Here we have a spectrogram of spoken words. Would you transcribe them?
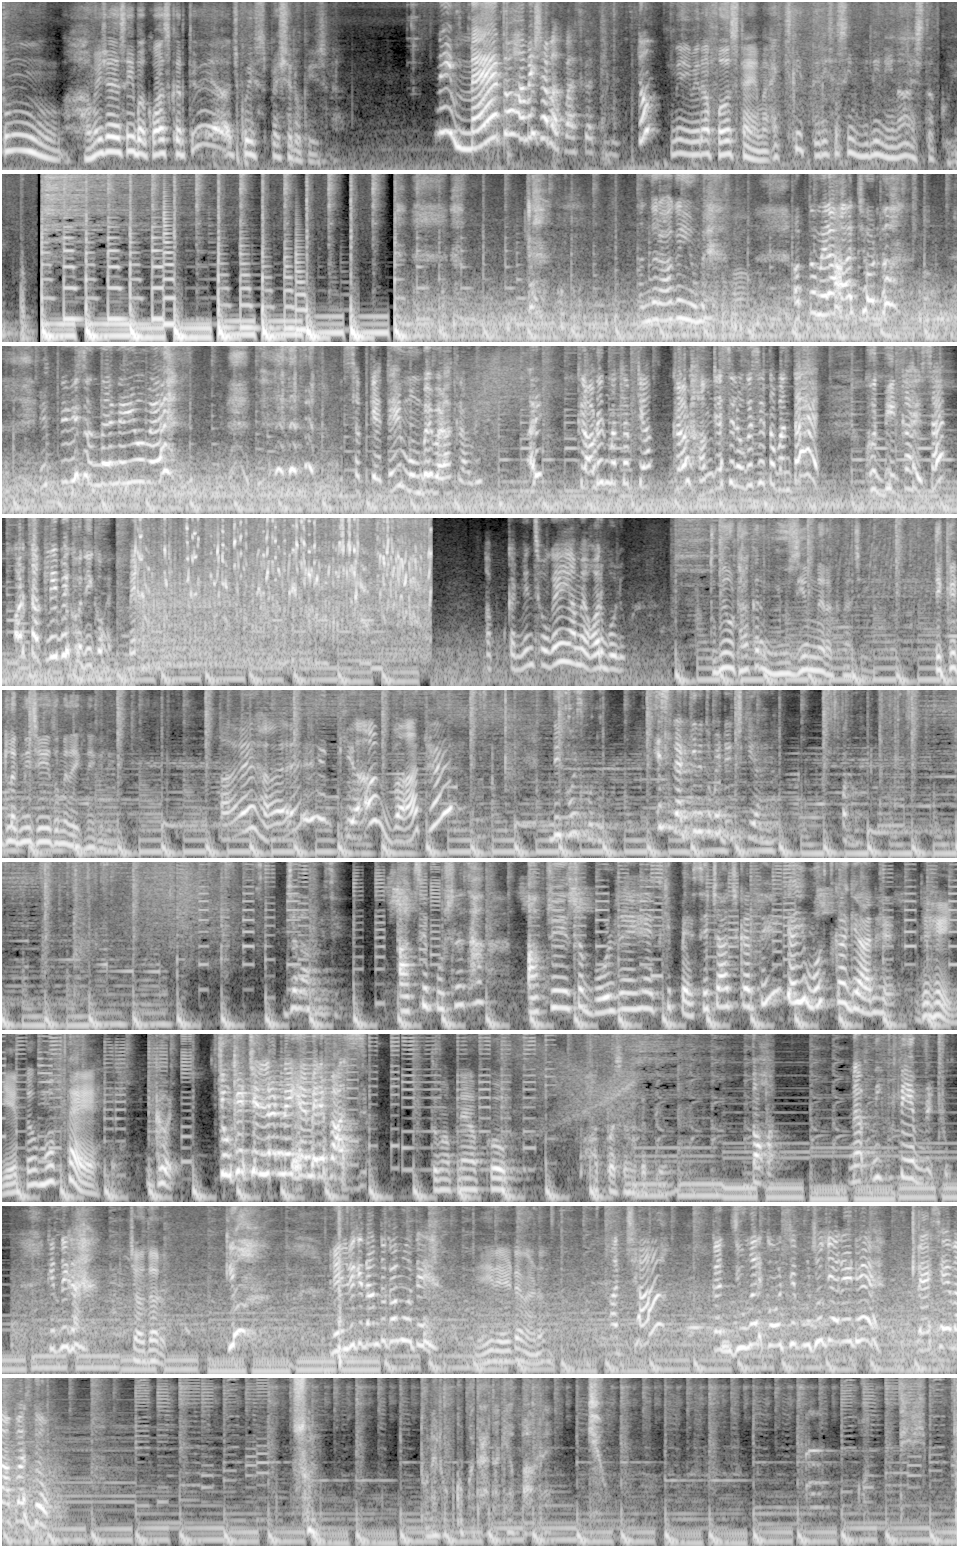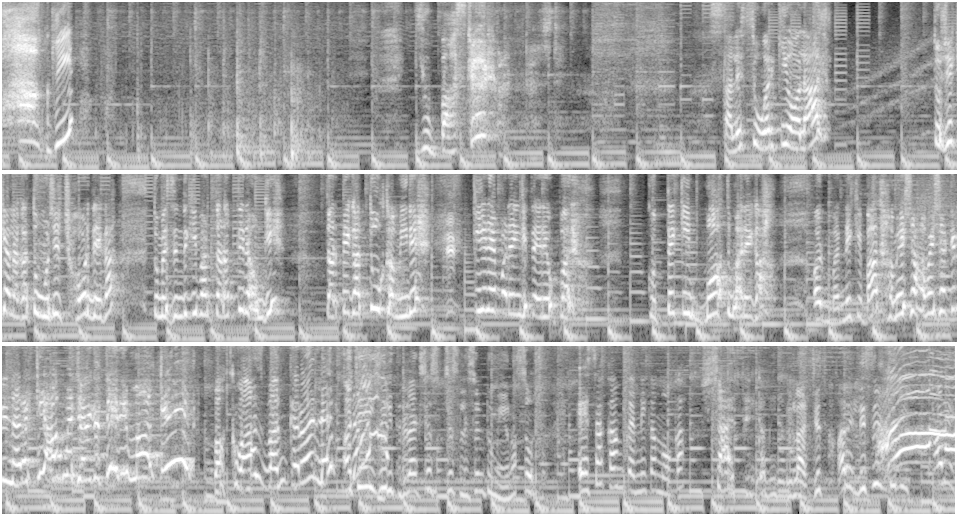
तुम हमेशा ऐसे ही बकवास करती हो या आज कोई स्पेशल ओकेजन है? नहीं मैं तो हमेशा बकवास करती हूँ। तुम? नहीं मेरा फ़र्स्ट टाइम है। एक्चुअली तेरे जैसी मिली नहीं ना आज तक कोई। अंदर आ गई हूँ मैं। अब तो मेरा हाथ छोड़ दो। इतनी भी सुंदर नहीं हूँ मैं। सब कहते हैं मुंबई बड़ा क्राउडेड अरे क्राउडेड मतलब क्या? क्राउड हम जैसे लोगों से तो बनता है। खुद भीड़ का हिस्सा है और तकलीफ़ भी खुद ही को है। मैं अब कन्विंस हो गए या मैं और बोलूँ? तुम्हें उठाकर म्यूज़ियम में रखना चाहिए। टिकट लगनी चाहिए तुम्हें देखने के लिए। हाय हाय क्या बात है? देखो इस फ़ोटो। इस लड़की ने तुम्हें डिच किया है ना? पकड़ो। जला आपसे पूछना था आप जो ये सब बोल रहे हैं इसके पैसे चार्ज करते हैं या ये मुफ़्त का ज्ञान है? नहीं ये तो मुफ़्त है। गुड क्योंकि चिल्लर नहीं है मेरे पास। तुम अपने आप को बहुत पसंद करती हो। बहुत। मैं अपनी फेवरेट हूँ। कितने का चौदह क्यों? रेलवे के दाम तो कम होते हैं। यही रेट है मैडम। अच्छा? कंज्यूमर कोर्ट से पूछो क्या रेट है? पैसे वापस दो। सुन तूने रूप को बताया था कि हम भाग रहे हैं? भागी यू बास्टर्ड साले सुअर की औलाद। तुझे क्या लगा तू मुझे छोड़ देगा? तो मैं ज़िंदगी भर तड़पती रहूँगी? तड़पेगा तू कमीने। कीड़े पड़ेंगे तेरे ऊपर। कुत्ते की मौत मरेगा। और मरने के बाद हमेशा हमेशा के लिए नरक की आग में जाएगा तेरी माँ की। बकवास बंद करो लेफ़्ट अच्छा relax just just listen to me you know सोचो ऐसा काम करने का मौका शायद फिर कभी ना मिले। अरे लिसन टू मी अरे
